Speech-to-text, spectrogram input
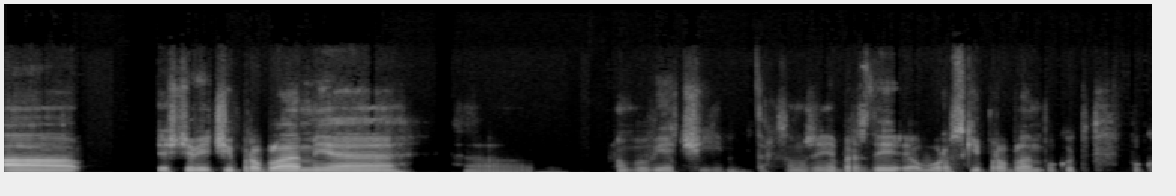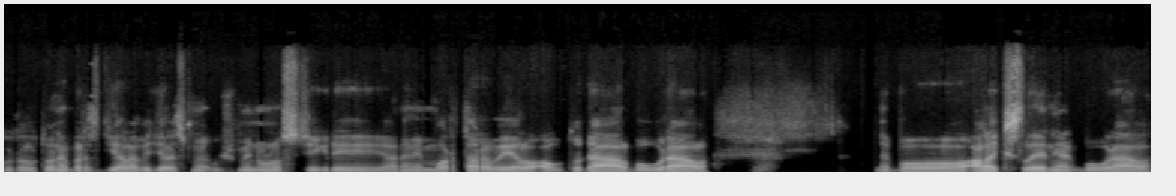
A ještě větší problém je, nebo větší, tak samozřejmě brzdy je obrovský problém, pokud, pokud auto nebrzdí, ale viděli jsme už v minulosti, kdy, já nevím, Mortarovi jelo auto dál, boural, nebo Alex Lin, jak boural,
